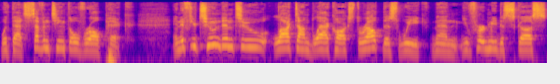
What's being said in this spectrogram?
with that 17th overall pick. And if you tuned into Locked On Blackhawks throughout this week, then you've heard me discuss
